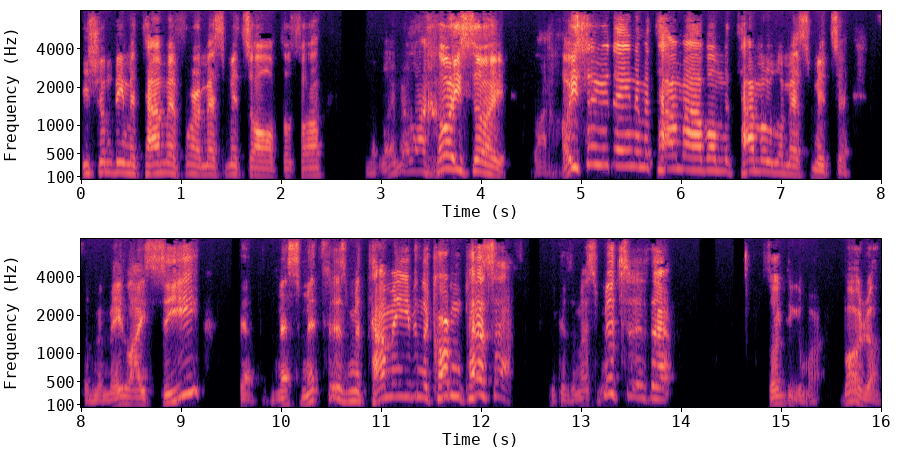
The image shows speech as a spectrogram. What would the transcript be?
he shouldn't be mitame for a mes mitzvah also. So I see that mes mitzvah is metame even the carbon pesach because the mes mitzvah is that. So the Gemara. Mikra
